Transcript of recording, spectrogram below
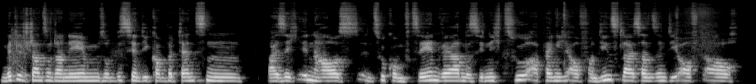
Mittelstandsunternehmen so ein bisschen die Kompetenzen bei sich in-house in Zukunft sehen werden, dass sie nicht zu abhängig auch von Dienstleistern sind, die oft auch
